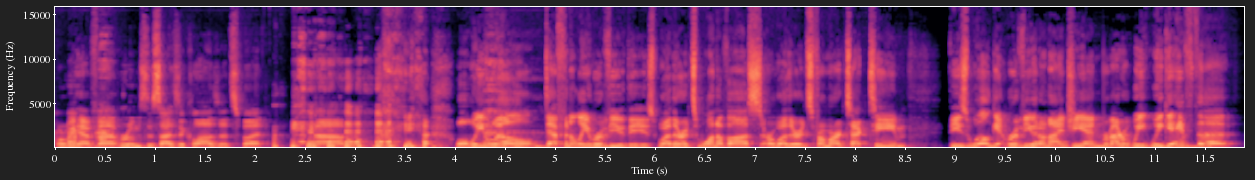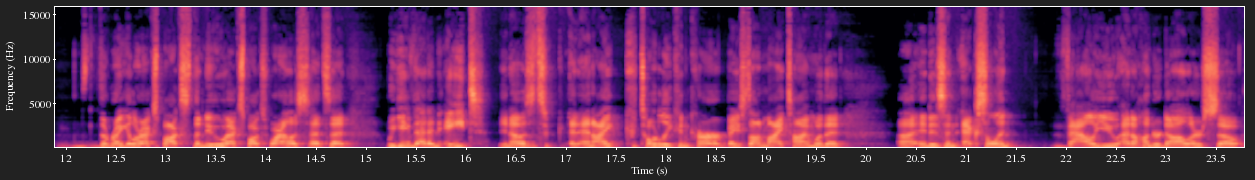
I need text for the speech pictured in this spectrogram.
where we have uh, rooms the size of closets, but um, yeah. well, we will definitely review these, whether it's one of us or whether it's from our tech team. These will get reviewed on IGN. Remember, we we gave the the regular Xbox, the new Xbox wireless headset we gave that an eight. You know, and I totally concur based on my time with it. Uh, it is an excellent value at hundred dollars. So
